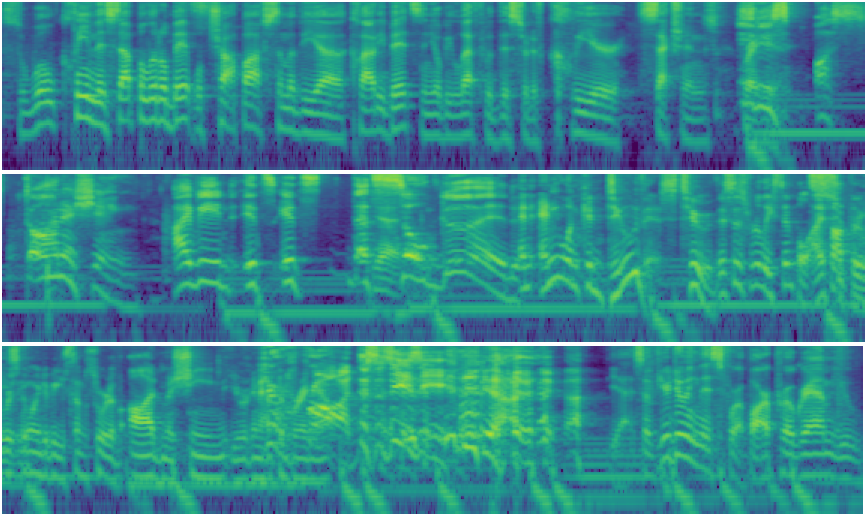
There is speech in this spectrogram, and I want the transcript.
So we'll clean this up a little bit. We'll chop off some of the uh, cloudy bits and you'll be left with this sort of clear section. It right is here. astonishing. I mean, it's it's that's yeah. so good. And anyone could do this too. This is really simple. I thought there was going to be some sort of odd machine that you were going to have You're to bring fraud. out. This is easy. yeah. yeah. So if you're doing this for a bar program, you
